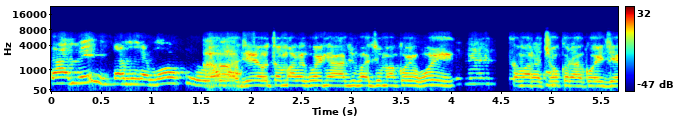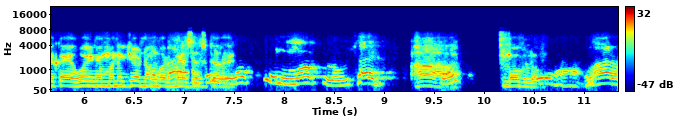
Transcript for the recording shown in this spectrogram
કાઢીને તમને મોકલું. હા જે તમારા કોઈને આજુબાજુમાં કોઈ હોય તમારા છોકરા કોઈ જે કઈ હોય ને મને કયો નંબર મેસેજ કરે. મોકલું સાહેબ. હા મોકલો. હા, મારો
